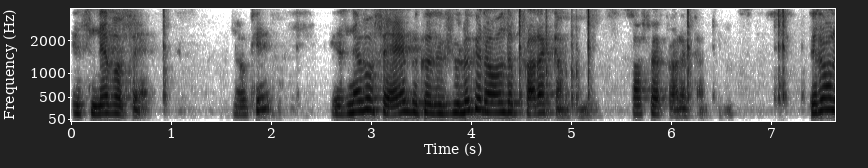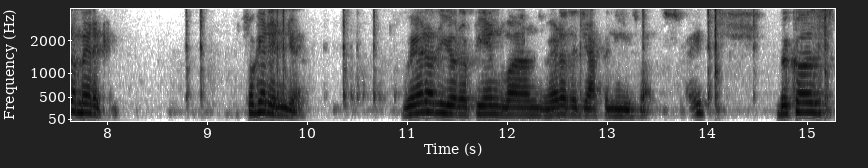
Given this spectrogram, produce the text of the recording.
it's never fair. Okay? It's never fair because if you look at all the product companies, software product companies, they're all American. Forget India. Where are the European ones? Where are the Japanese ones? Right? Because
